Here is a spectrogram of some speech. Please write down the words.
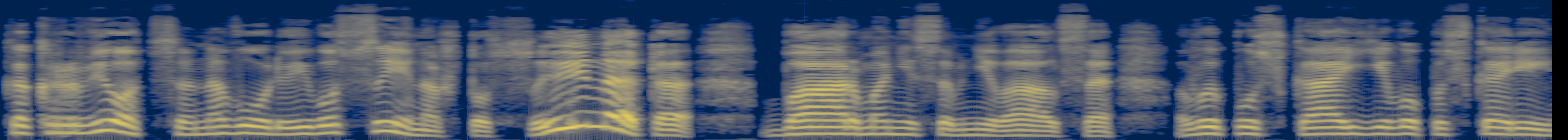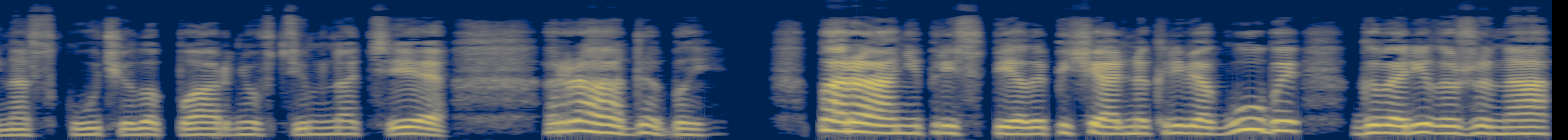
как рвется на волю его сына. Что сын это? Барма не сомневался. «Выпускай его поскорей!» — наскучила парню в темноте. «Рада бы!» Пора не приспела, печально кривя губы, говорила жена,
